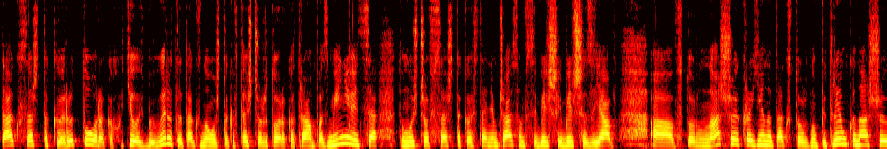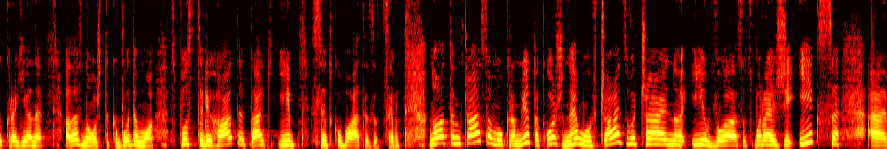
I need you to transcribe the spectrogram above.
так все ж таки риторика. Хотілося б вірити так знову ж таки в те, що риторика Трампа змінюється, тому що все ж таки останнім часом все більше і більше заяв в сторону нашої країни, так в сторону підтримки нашої країни. Але знову ж таки будемо спостерігати так і слідкувати за цим. Ну а тим часом у Кремлі також не мовчать, звичайно, і в соцмережі X е,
